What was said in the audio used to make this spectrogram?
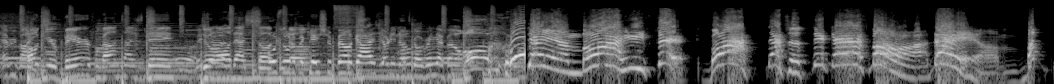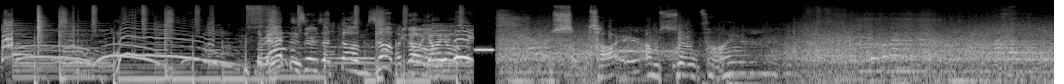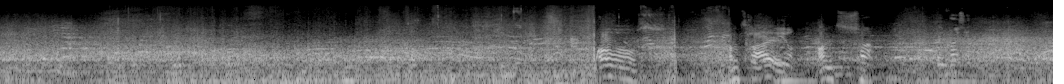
everybody. Hug your bear for Valentine's Day. Do all that stuff. Post you know. notification bell, guys. You already know. Let's go ring that bell. Oh, Damn, boy, he's thick. Boy, that's a thick ass boy. Damn. That deserves a thumbs up. Let's you know. go. Yo, yo. I'm so tired. I'm so tired. Oh, I'm tired. I'm so,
